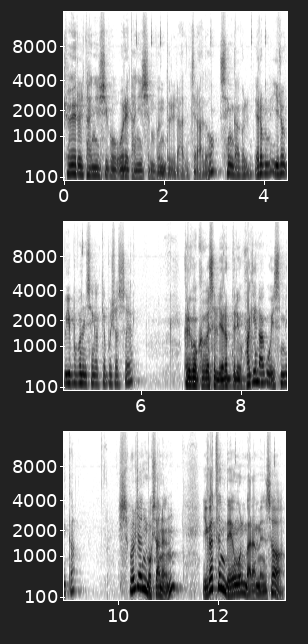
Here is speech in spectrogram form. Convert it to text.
교회를 다니시고 오래 다니신 분들이라도 생각을 여러분 이 부분을 생각해 보셨어요? 그리고 그것을 여러분들이 확인하고 있습니까? 스벌전 목사는 이 같은 내용을 말하면서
